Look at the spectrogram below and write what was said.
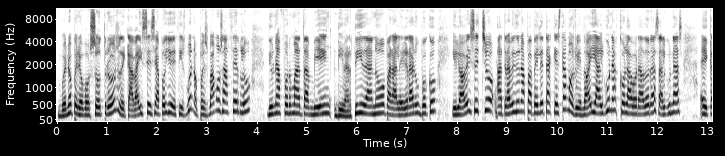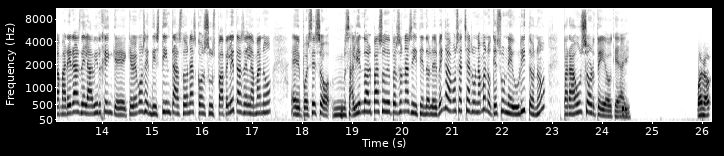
Bueno, pero vosotros recabáis ese apoyo y decís, bueno, pues vamos a hacerlo de una forma también divertida, ¿no? Para alegrar un poco. Y lo habéis hecho a través de unas papeletas que estamos viendo. Hay algunas colaboradoras, algunas eh, camareras de la Virgen que, que vemos en distintas zonas con sus papeletas en la mano, eh, pues eso, mm, saliendo al paso de personas y diciéndoles, venga, vamos a echar una mano, que es un eurito, ¿no? Para un sorteo que hay. Bueno,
